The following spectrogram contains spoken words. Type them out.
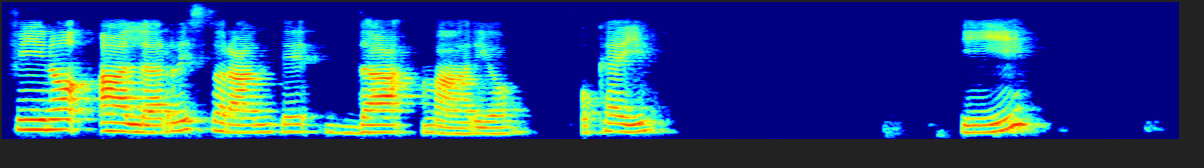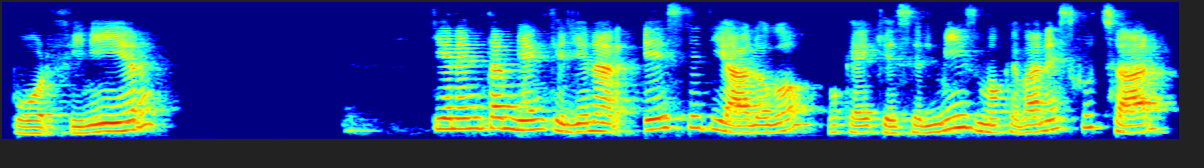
fino al ristorante da Mario, ok? Y por finir, tienen también que llenar este diálogo, ok, que es el mismo que van a escuchar,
